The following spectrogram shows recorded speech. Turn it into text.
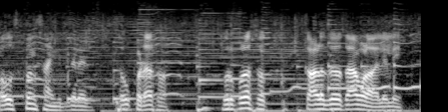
पाऊस पण सांगितलेला आहे. चौकड असं भरपूर असं काळ जर ताबळ आलेलं आहे.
